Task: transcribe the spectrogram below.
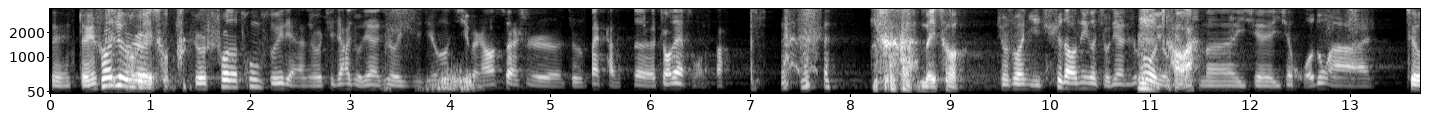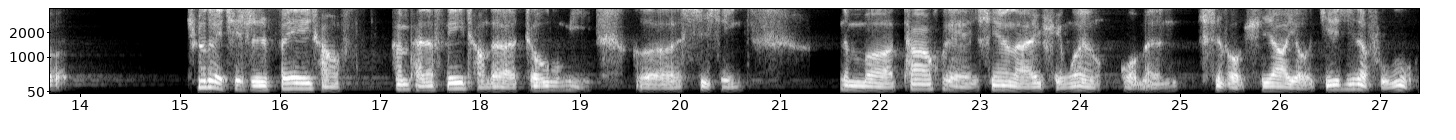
对，等于说就是就是说的通俗一点，就是这家酒店就已经基本上算是就是麦凯伦的招待所了吧。没错。就是说你去到那个酒店之后，有没有什么一些一些活动啊？就车队其实非常安排的非常的周密和细心。那么他会先来询问我们是否需要有接机的服务。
